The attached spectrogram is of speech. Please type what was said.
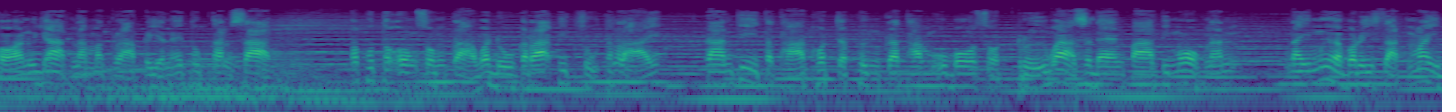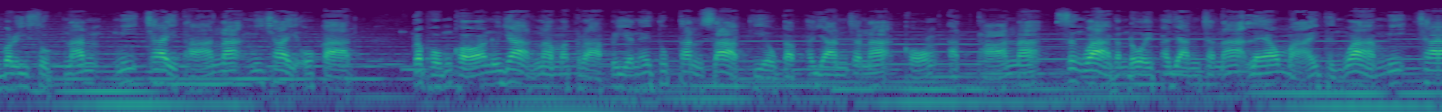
ขออนุญาตนำมากราบเรียนให้ทุกท่านทราบ พระพุทธองค์ทรงกล่าวว่าดูกระภิกษุทั้งหลาย การที่ตถาคตจะพึงกระทำอุโบสถหรือว่าแสดงปาติโมกข์นั้น ในเมื่อบริษัทไม่บริสุทธิ์นั้นมิใช่ฐานะมิใช่โอกาส กระผมขออนุญาตนำมากราบเรียนให้ทุกท่านทราบเกี่ยวกับพยัญชนะของอัฏฐานะ ซึ่งว่ากันโดยพยัญชนะแล้วหมายถึงว่ามิใช่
